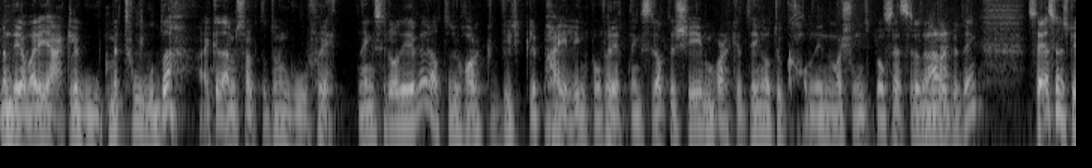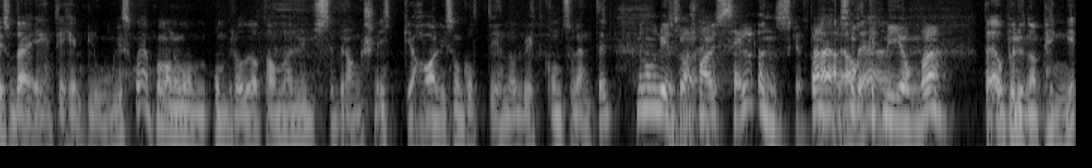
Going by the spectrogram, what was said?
Men det å være jæklig god på metode er ikke dermed sagt at du er en god forretningsrådgiver. At du har virkelig peiling på forretningsstrategi, marketing, og at du kan innovasjonsprosesser. og den type ting. Så jeg synes liksom det er egentlig helt logisk også, på mange områder at analysebransjen ikke har liksom gått inn og blitt konsulenter. Men analysebransjen har jo selv ønsket det Ja, ja, og snakket det er- mye om det. Det er jo pga. penger.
